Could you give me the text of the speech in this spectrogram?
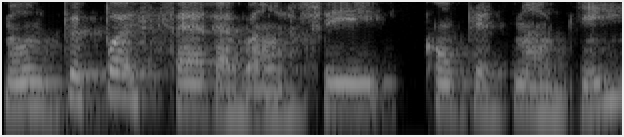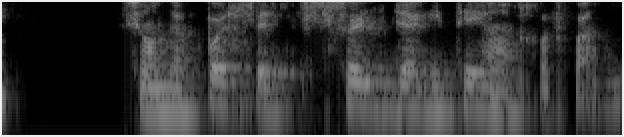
mais on ne peut pas le faire avancer complètement bien si on n'a pas cette solidarité entre femmes.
